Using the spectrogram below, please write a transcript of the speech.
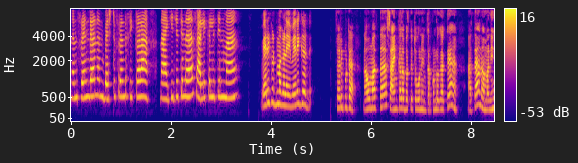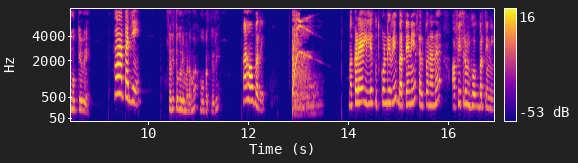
ನನ್ನ ಫ್ರೆಂಡ್ ನನ್ನ ಬೆಸ್ಟ್ ಫ್ರೆಂಡ್ ಸಿಕ್ಕ ನಾ ಆಕಿ ಜೊತೆ ಸಾಲಿ ಕಲಿತೀನಿ ವೆರಿ ಗುಡ್ ಮಗಳೇ ವೆರಿ ಗುಡ್ ಸರಿ ಪುಟ್ಟ ನಾವು ಮತ್ತೆ ಸಾಯಂಕಾಲ ಬರ್ತೀವಿ ತಗೋ ನೀನು ಕರ್ಕೊಂಡು ಹೋಗಕ್ಕೆ? ಆತ ನಮ್ಮ ಮನೆಗೆ ಹೋಗ್ತೀವಿ ಹಾ ಅಪ್ಪಾಜಿ. ಸರಿ ತಗೋರಿ ಮೇಡಮ್ ಹೋಗಿ ಬರ್ತೀವಿ ಹಾಂ ಹೋಗಿ ಬರ್ರಿ. ಮಕ್ಕಳೇ ಇಲ್ಲೇ ಕುತ್ಕೊಂಡಿರಿ ಬರ್ತೀನಿ ಸ್ವಲ್ಪ ನಾನು ಆಫೀಸ್ ರೂಮ್ಗೆ ಹೋಗಿ ಬರ್ತೀನಿ.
